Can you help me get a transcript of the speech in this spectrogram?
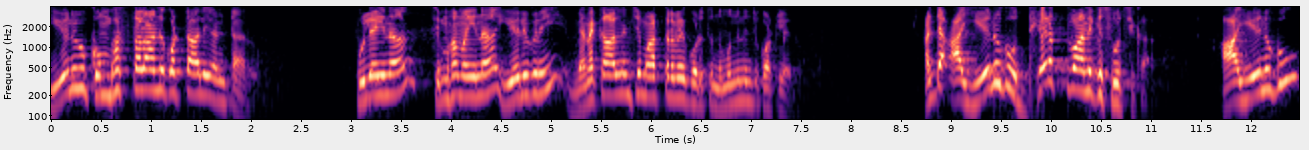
ఏనుగు కుంభస్థలాన్ని కొట్టాలి అంటారు. పులైనా సింహమైనా ఏనుగుని వెనకాల నుంచి మాత్రమే కొడుతుంది ముందు నుంచి కొట్టలేదు. అంటే ఆ ఏనుగు ధీరత్వానికి సూచిక. ఆ ఏనుగు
